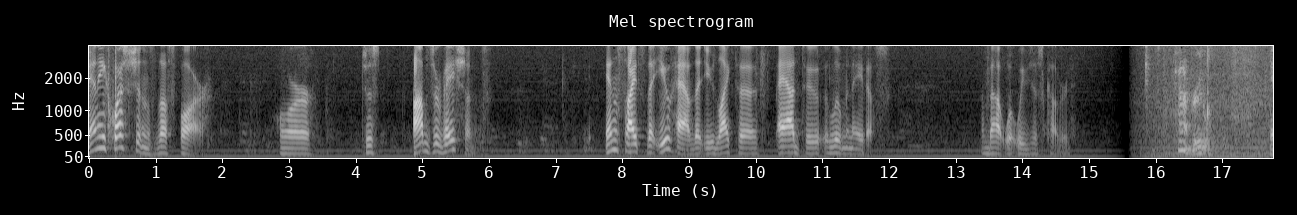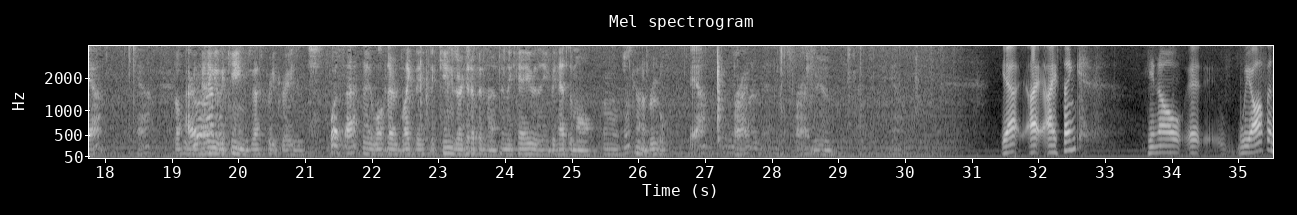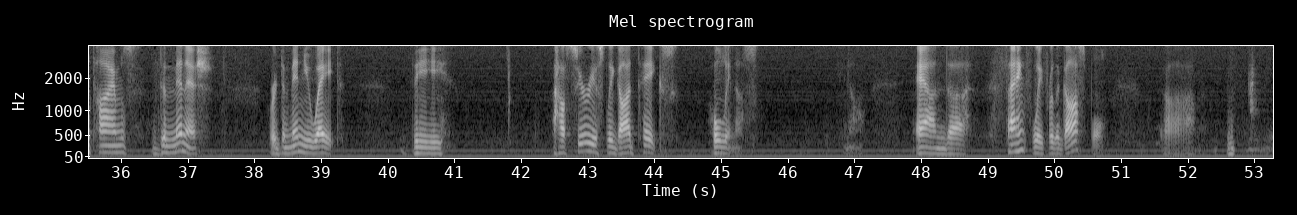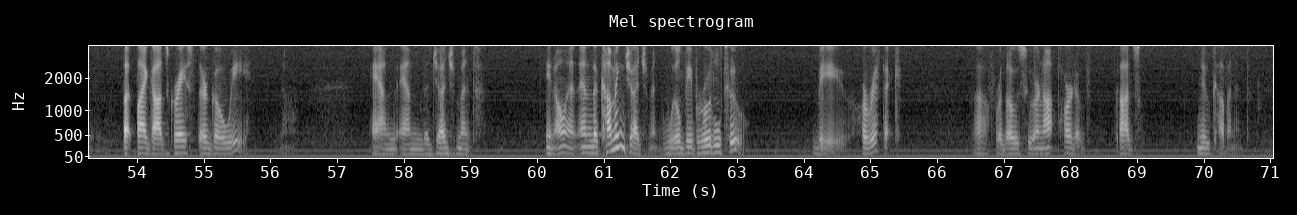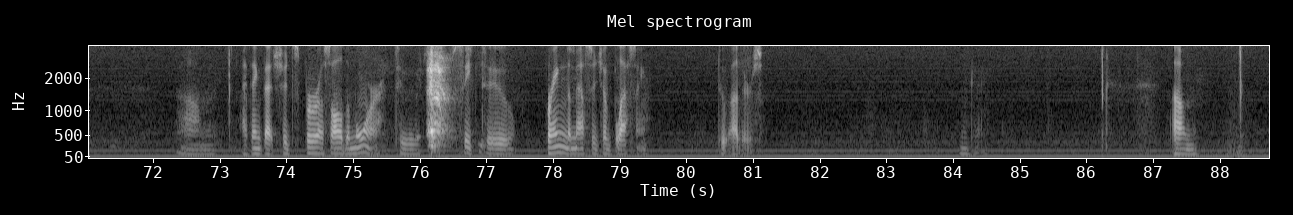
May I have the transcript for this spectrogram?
Any questions thus far? Or just observations? Insights that you have that you'd like to add to illuminate us about what we've just covered? Kind of brutal. Yeah? Yeah. The whole beheading of the kings, that's pretty crazy. What's that? They, well, they're like the, the kings are hid up in the in the cave, and then he beheads them all. Mhm. Just kind of brutal. Yeah, right. Right. Yeah. Yeah, I, I think, you know, it, we oftentimes diminish or diminuate the how seriously God takes holiness. You know, and uh, thankfully for the gospel, uh, but by God's grace, there go we. You know, and and the judgment you know, and, and the coming judgment will be brutal too, be horrific uh, for those who are not part of God's new covenant. Um, I think that should spur us all the more to seek to bring the message of blessing to others. Okay. Um,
